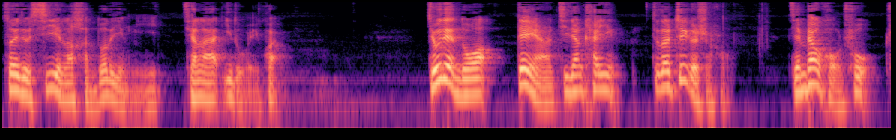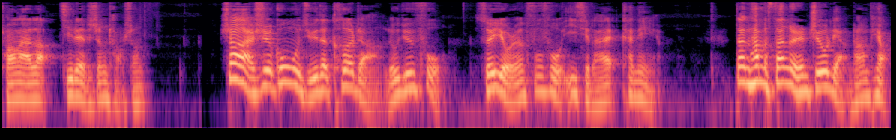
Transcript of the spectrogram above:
所以就吸引了很多的影迷前来一睹为快。九点多，电影即将开映，就在这个时候，检票口处传来了激烈的争吵声。上海市公务局的科长刘军富随友人夫妇一起来看电影，但他们三个人只有两张票，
